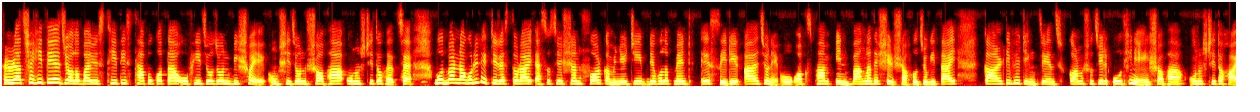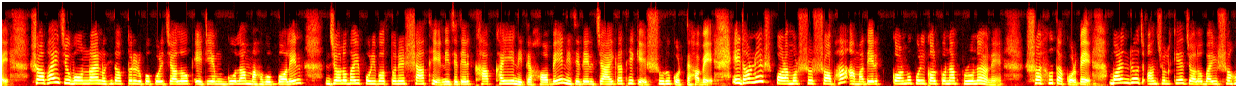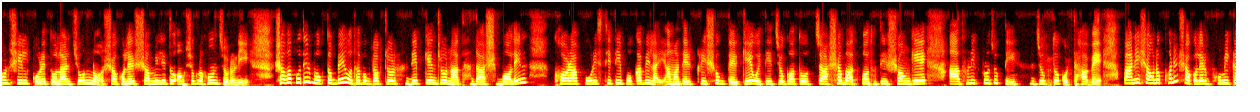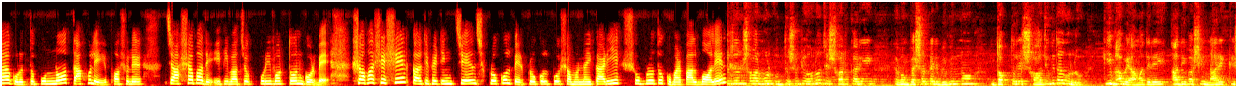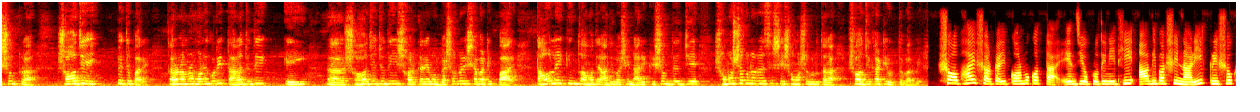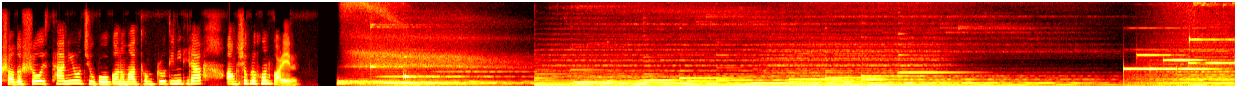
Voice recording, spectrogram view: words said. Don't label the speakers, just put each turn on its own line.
রাজশাহীতে জলবায়ু স্থিতিস্থাপকতা অভিযোজন বিষয়ে অংশীজন সভা অনুষ্ঠিত হয়েছে। বুধবার নগরীর একটি রেস্তোরাঁয় অ্যাসোসিয়েশন ফর কমিউনিটি ডেভেলপমেন্ট এসিডির আয়োজনে ও অক্সফাম ইন বাংলাদেশের সহযোগিতায় কাল্টিভেটিং চেঞ্জ কর্মসূচির অধীনে এই সভা অনুষ্ঠিত হয়। সভায় যুব উন্নয়ন অধিদপ্তরের উপপরিচালক এটিএম গোলাম মাহবুব বলেন, জলবায়ু পরিবর্তনের সাথে নিজেদের খাপ খাইয়ে নিতে হবে, নিজেদের জায়গা থেকে শুরু করতে হবে। এই ধরনের পরামর্শ সভা আমাদের কর্মপরিকল্পনা প্রণয়নে সহায়তা করবে। বরেন্দ্রজ অঞ্চলকে জলবায়ু সহনশীল করে তোলার জন্য সকলের সম্মিলিত অংশগ্রহণ জরুরি। সভাপতির বক্তব্যে অধ্যাপক ডক্টর দীপকেন্দ্রনাথ দাস বলেন, খরা পরিস্থিতি মোকাবিলায় আমাদের কৃষকদেরকে ঐতিহ্যগত চাষাবাদ পদ্ধতির সঙ্গে আধুনিক প্রযুক্তি যুক্ত করতে হবে। পানি সংরক্ষণে সকলের ভূমিকা গুরুত্বপূর্ণ, তাহলে ফসলের চাষাবাদে ইতিবাচক পরিবর্তন করবে। সভা শেষে কাল্টিভেটিং চেঞ্জ প্রকল্পের প্রকল্প সমন্বয়কারী সুব্রত কুমার পাল বলেন,
সভার মূল উদ্দেশ্যটি হলো যে সরকারি এবং বেসরকারি বিভিন্ন দপ্তরের সহযোগিতাগুলো কীভাবে আমাদের এই আদিবাসী নারী কৃষকরা সহজেই পেতে পারে। কারণ আমরা মনে করি, তারা যদি এই সহজে যদি সরকারি এবং বেসরকারি সেবাটি পায়, তাহলেই কিন্তু আমাদের আদিবাসী নারী কৃষকদের যে সমস্যাগুলো রয়েছে, সেই সমস্যাগুলো তারা সহজে কাটিয়ে উঠতে পারবে।
সভায় সরকারি কর্মকর্তা, এনজিও প্রতিনিধি, আদিবাসী নারী, কৃষক সদস্য, স্থানীয় যুব গণমাধ্যম প্রতিনিধিরা অংশগ্রহণ করেন।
